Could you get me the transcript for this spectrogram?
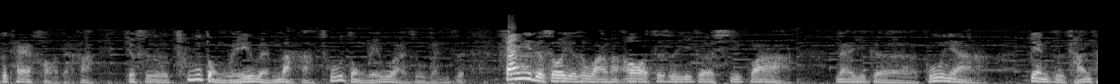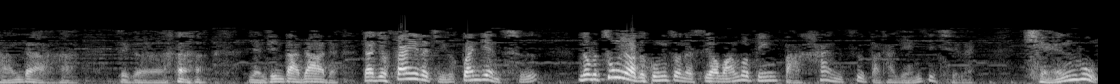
不太好的哈，就是初懂维文吧哈，初懂维吾尔族文字。翻译的时候有时候往往哦，这是一个西瓜，那一个姑娘，辫子长长的哈，这个 眼睛大大的，但就翻译了几个关键词。那么重要的工作呢，是要王洛宾把汉字把它连接起来，填入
